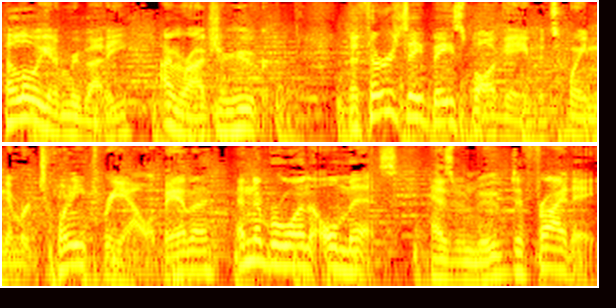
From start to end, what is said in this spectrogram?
Hello again, everybody. I'm Roger Hoover. The Thursday baseball game between number 23 Alabama and number 1 Ole Miss has been moved to Friday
